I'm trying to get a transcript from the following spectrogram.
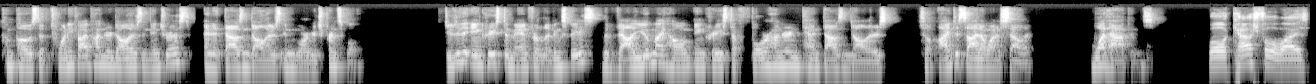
composed of $2,500 in interest and $1,000 in mortgage principal. Due to the increased demand for living space, the value of my home increased to $410,000. So I decide I want to sell it. What happens? Well, cash flow wise,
